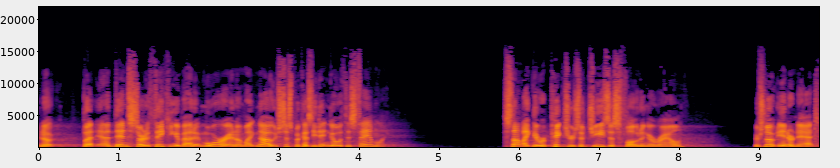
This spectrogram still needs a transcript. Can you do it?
You know, but I then started thinking about it more, and I'm like, no, it's just because he didn't go with his family. It's not like there were pictures of Jesus floating around, there's no internet.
